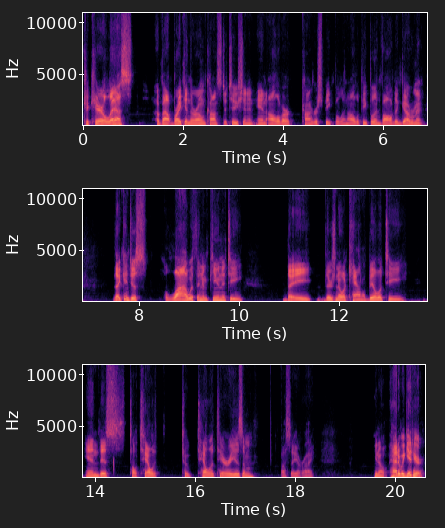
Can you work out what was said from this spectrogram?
could care less about breaking their own constitution and, and all of our congress people and all the people involved in government they can just lie with an impunity. They there's no accountability in this total, totalitarianism if i say it right. You know how do we get here?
